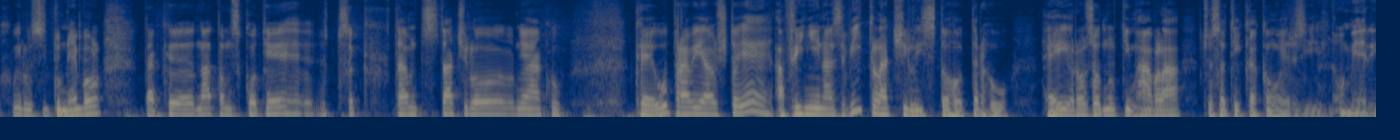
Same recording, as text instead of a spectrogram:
chvíľu si tu nebol, tak e, na tom skote e, tak tam stačilo nejakú úpravy a už to je. A Fíni nás vytlačili z toho trhu. Hej, rozhodnutím Havla, čo sa týka konverzií. O miery.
